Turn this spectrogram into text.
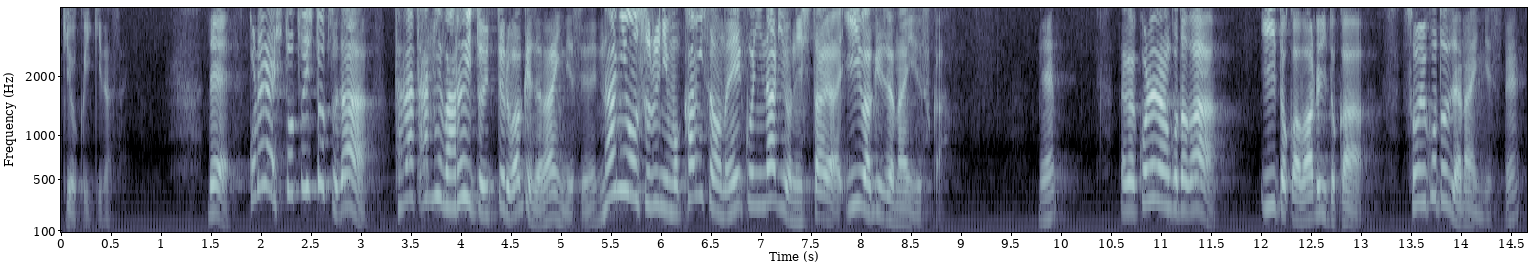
清く生きなさい。でこれら一つ一つがただ単に悪いと言ってるわけじゃないんですよね。何をするにも神様の栄光になるようにしたらいいわけじゃないですか。ね。だからこれらのことがいいとか悪いとかそういうことじゃないんですね。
